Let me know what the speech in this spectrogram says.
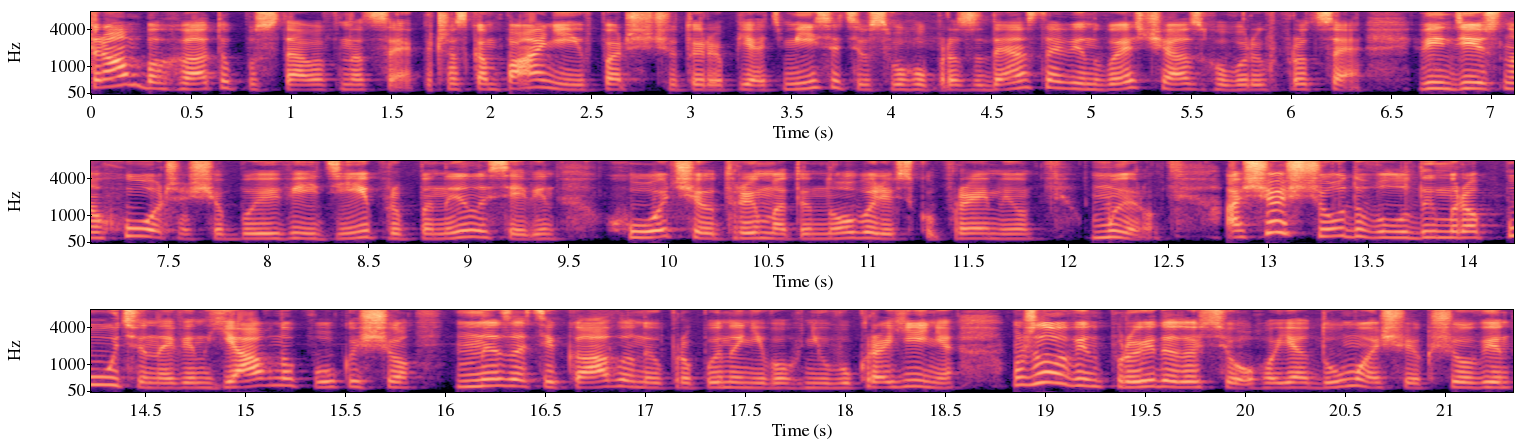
Трамп багато поставив на це під час кампанії. В перші 4-5 місяців свого президентства він весь час говорив про це. Він дійсно хоче, щоб бойові дії припинилися. Він хоче отримати Нобелівську премію миру. А що щодо Володимира Путіна? Він явно поки що не зацікавлений у припиненні вогню в Україні. Можливо, він прийде до цього. Я думаю, що якщо він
